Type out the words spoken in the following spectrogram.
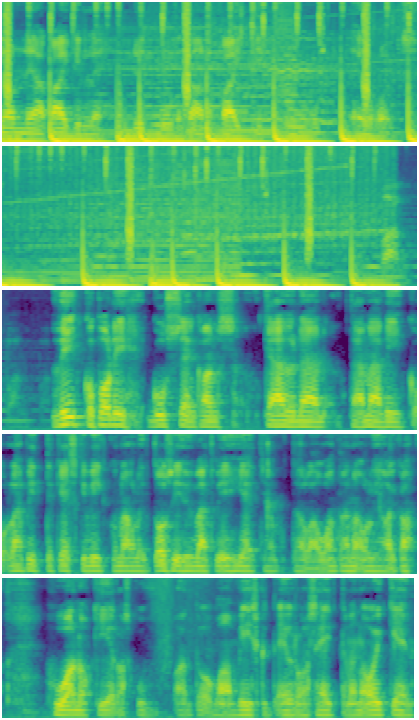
Pelionnea kaikille. Nyt muutetaan kaikki euroiksi. Viikkopodi Gussen kanssa käydään tämä viikko läpi. Keskiviikkona oli tosi hyvät vihjeet ja lauantaina oli aika huono kierros, kun antoi vaan 50 euroa seitsemän oikein.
